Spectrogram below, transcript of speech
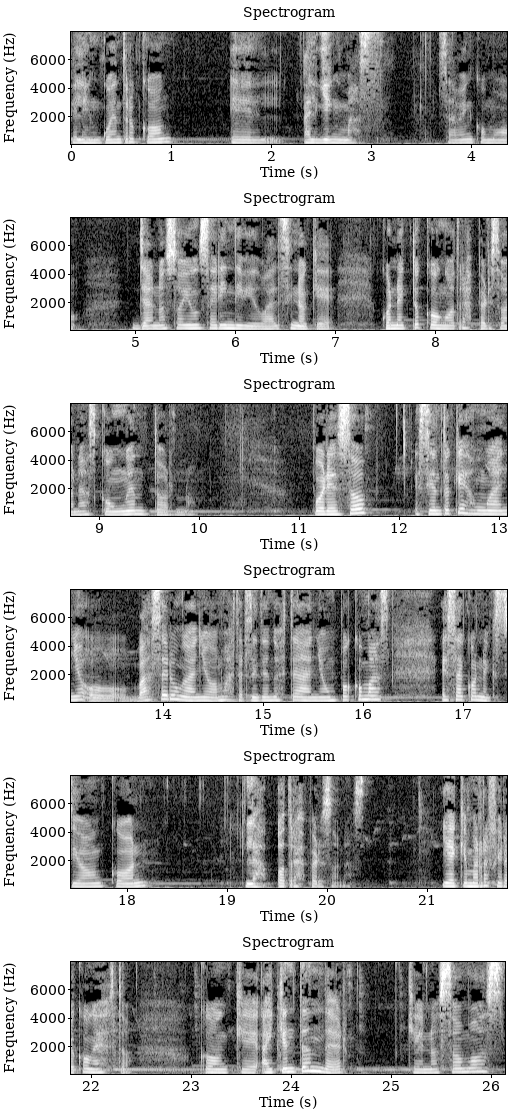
el encuentro con el, alguien más. ¿Saben? cómo ya no soy un ser individual, sino que conecto con otras personas, con un entorno. Por eso siento que es un año, o va a ser un año, vamos a estar sintiendo este año un poco más esa conexión con las otras personas. ¿Y a qué me refiero con esto? Con que hay que entender que no somos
